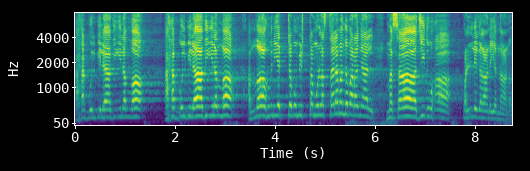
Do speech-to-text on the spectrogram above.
അഹബുൽ ബിലാദി ഇലല്ലാ അഹബുൽ ബിലാദി ഇലല്ലാ അള്ളാഹുവിന് ഏറ്റവും ഇഷ്ടമുള്ള സ്ഥലമെന്ന് പറഞ്ഞാൽ മസാജിദുഹ. പള്ളികളാണ് എന്നാണ്.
